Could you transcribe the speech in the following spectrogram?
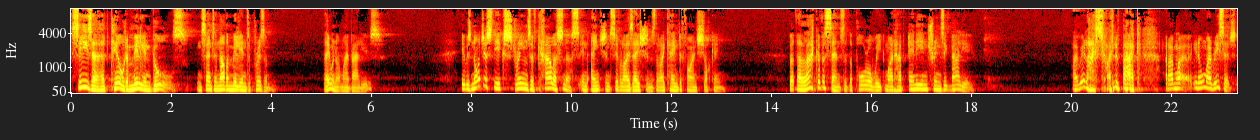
Caesar had killed a million Gauls and sent another million to prison. They were not my values. It was not just the extremes of callousness in ancient civilizations that I came to find shocking but the lack of a sense that the poor or weak might have any intrinsic value. I realized, I look back and I'm, you know, all my research,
